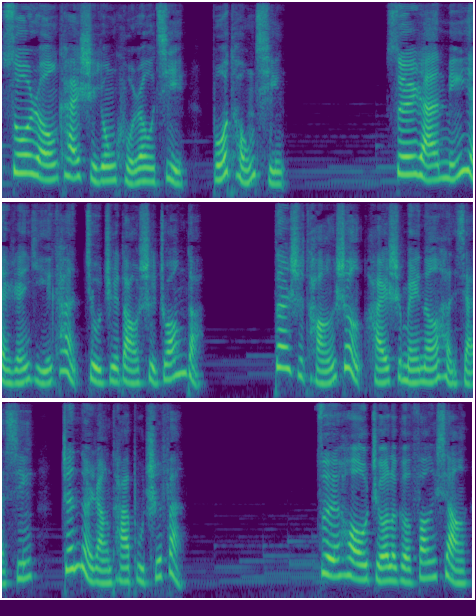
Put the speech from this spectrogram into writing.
苏荣开始用苦肉计博同情，虽然明眼人一看就知道是装的，但是唐盛还是没能狠下心，真的让他不吃饭。最后折了个方向，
